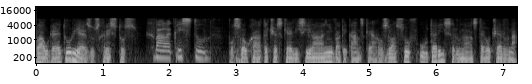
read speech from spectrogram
Laudetur Jezus Christus. Chvála Kristu. Posloucháte české vysílání Vatikánského rozhlasu v úterý 17. června.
